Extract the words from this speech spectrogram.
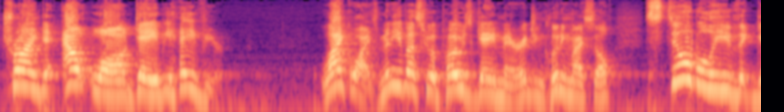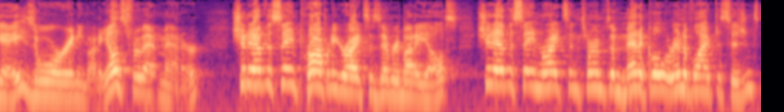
trying to outlaw gay behavior. Likewise, many of us who oppose gay marriage, including myself, still believe that gays, or anybody else for that matter, should have the same property rights as everybody else, should have the same rights in terms of medical or end of life decisions,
